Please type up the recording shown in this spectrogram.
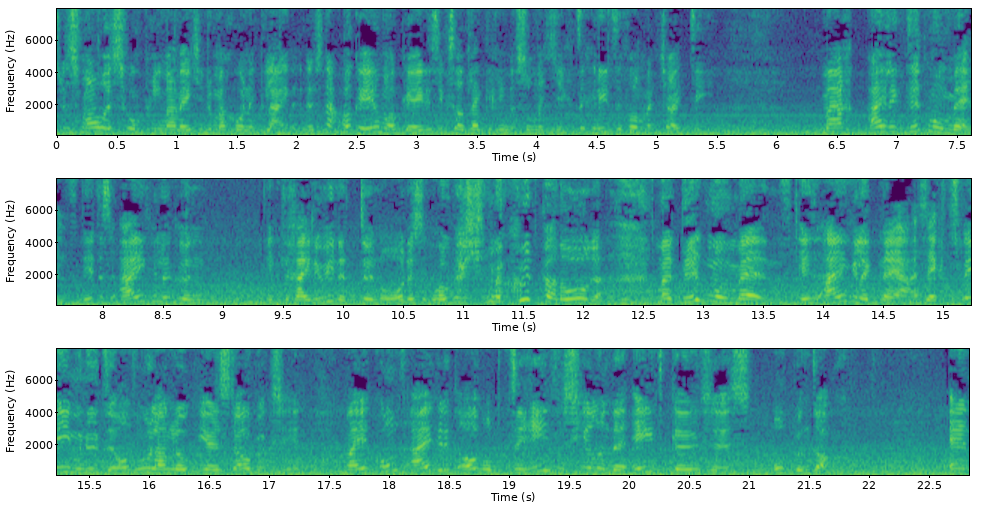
de smal is gewoon prima, weet je. Doe maar gewoon een kleine. Dus nou, oké, helemaal oké. Dus ik zat lekker in de zonnetje te genieten van mijn chai tea. Maar eigenlijk dit moment, dit is eigenlijk een... Ik ga nu in een tunnel, dus ik hoop dat je me goed kan horen. Maar dit moment is eigenlijk, nou ja, zeg twee minuten. Want hoe lang loop je in Starbucks in? Maar je komt eigenlijk al op drie verschillende eetkeuzes op een dag. En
